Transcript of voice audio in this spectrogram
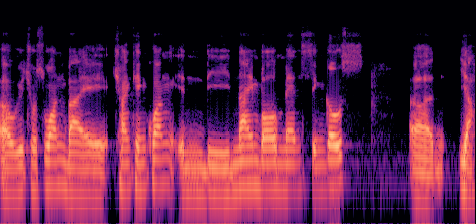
uh, which was won by Chan Keng Kwang in the nine ball men's singles. Uh, yeah,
